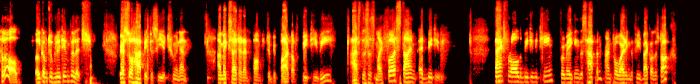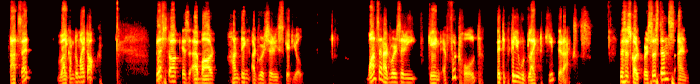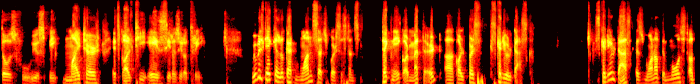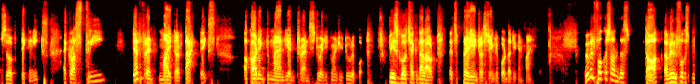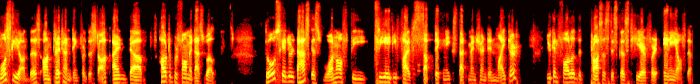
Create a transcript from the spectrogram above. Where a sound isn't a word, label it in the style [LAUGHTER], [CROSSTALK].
Hello all, welcome to Blue Team Village. We are so happy to see you tune in. I'm excited and pumped to be part of BTV as this is my first time at BTV. Thanks for all the BTV team for making this happen and providing the feedback on the talk. That said, welcome to my talk. This talk is about hunting adversary schedule. Once an adversary gained a foothold, they typically would like to keep their access. This is called persistence, and those who you speak MITRE, it's called TA003. We will take a look at one such persistence technique or method uh, called schedule task. Schedule task is one of the most observed techniques across three different MITRE tactics according to Mandiant Trends 2022 report. Please go check that out. It's a pretty interesting report that you can find. We will focus on this talk. We will focus mostly on this, on threat hunting for this talk and uh, how to perform it as well. Though scheduled task is one of the 385 sub techniques that mentioned in MITRE, you can follow the process discussed here for any of them.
